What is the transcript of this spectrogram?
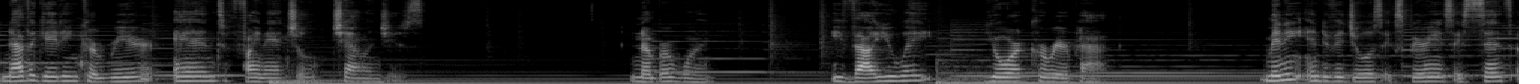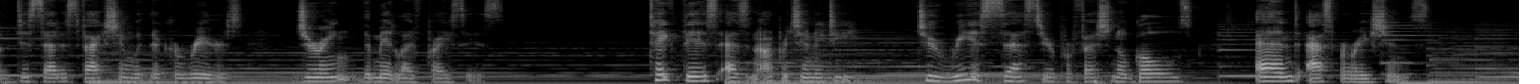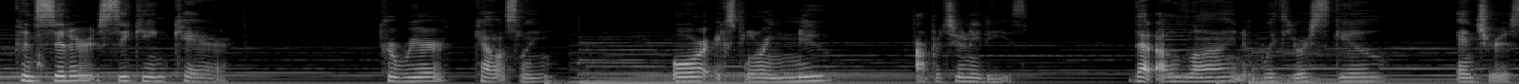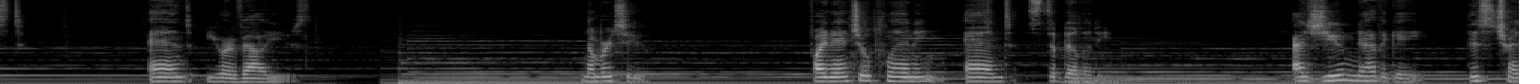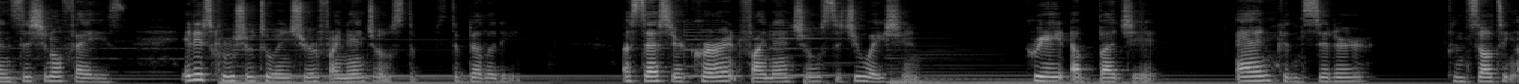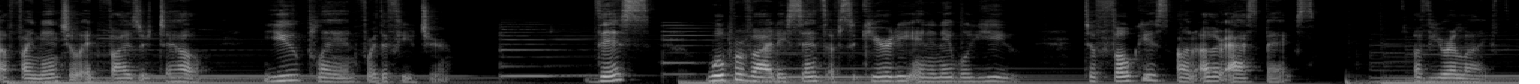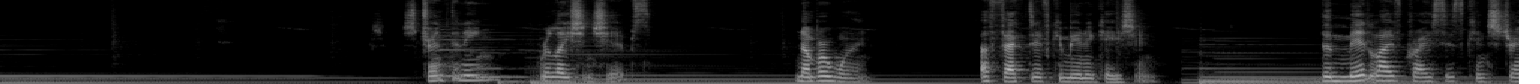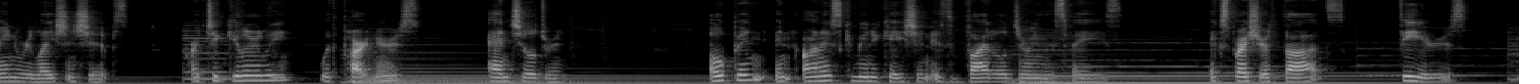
Navigating career and financial challenges. Number one, evaluate your career path. Many individuals experience a sense of dissatisfaction with their careers during the midlife crisis. Take this as an opportunity to reassess your professional goals and aspirations. Consider seeking care, career counseling, or exploring new opportunities that align with your skill, interest, and your values. Number two, financial planning and stability. As you navigate this transitional phase, it is crucial to ensure financial st- stability. Assess your current financial situation, create a budget, and consider consulting a financial advisor to help you plan for the future. This will provide a sense of security and enable you to focus on other aspects of your life. Strengthening relationships. Number one, effective communication. The midlife crisis can strain relationships, particularly with partners and children. Open and honest communication is vital during this phase. Express your thoughts, fears,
